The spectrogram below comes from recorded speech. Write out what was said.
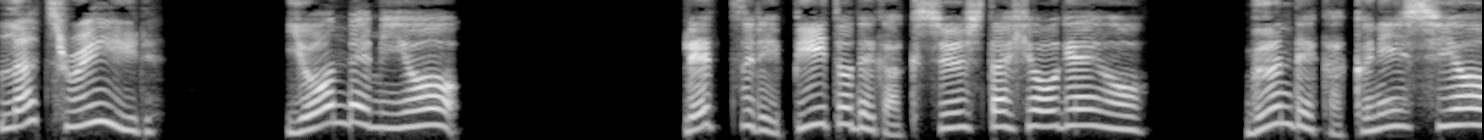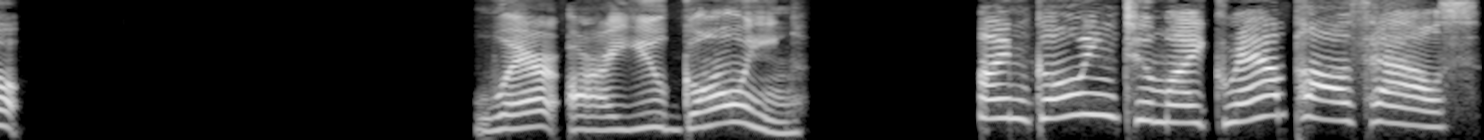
Let's read. 読んでみよう。レッツリピートで学習した表現を文で確認しよう。 Where are you going? I'm going to my grandpa's house.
